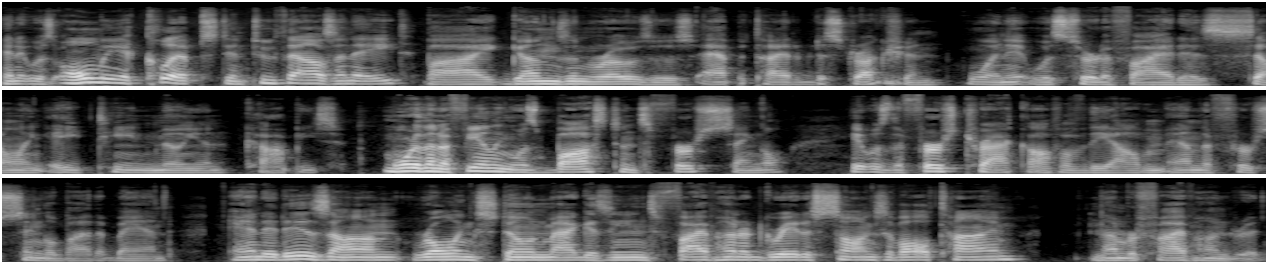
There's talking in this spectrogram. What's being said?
And it was only eclipsed in 2008 by Guns N' Roses' Appetite of Destruction when it was certified as selling 18 million copies. More Than a Feeling was Boston's first single. It was the first track off of the album and the first single by the band and it is on Rolling Stone magazine's 500 greatest songs of all time, number 500.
